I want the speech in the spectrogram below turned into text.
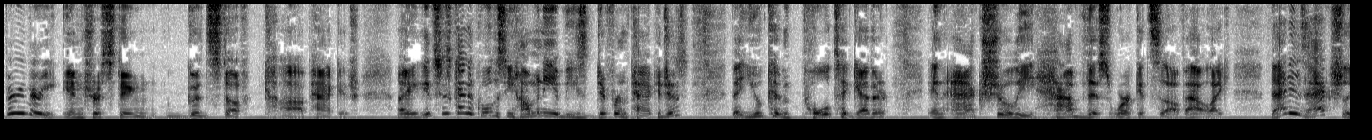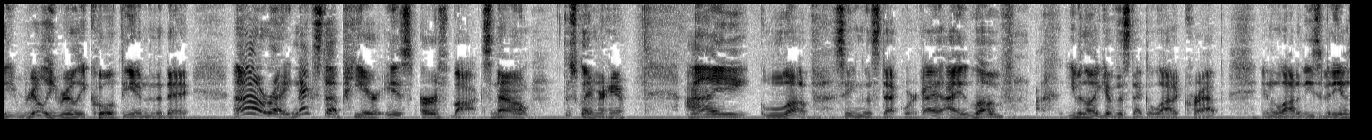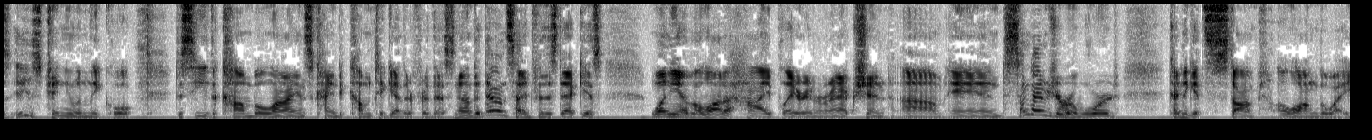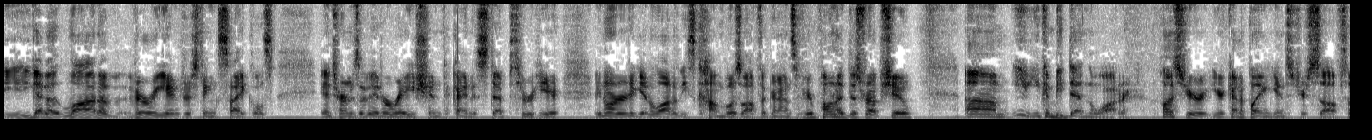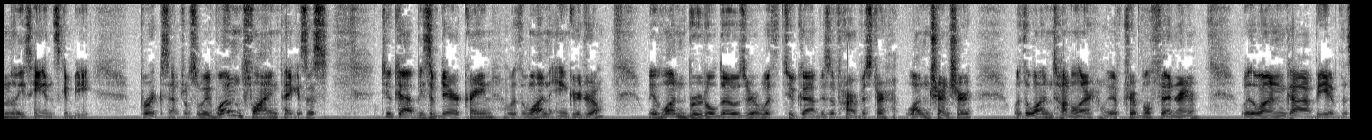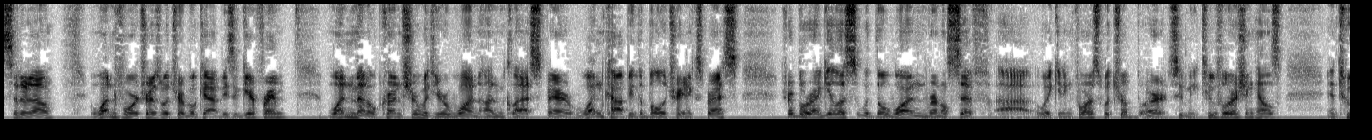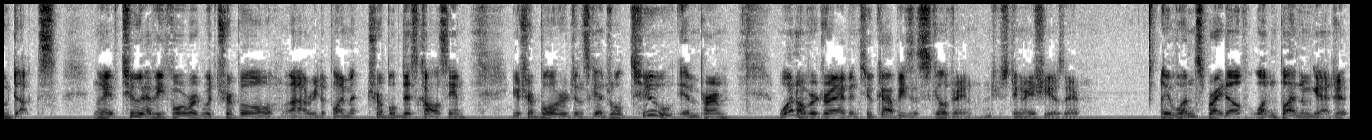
very, very interesting good stuff uh, package. Like, it's just kind of cool to see how many of these different packages that you can pull together and actually have this work itself out. Like, that is actually really, really cool at the end of the day. All right, next up here is Earthbox. Now, disclaimer here. I love seeing this deck work. I, I, love, even though I give this deck a lot of crap in a lot of these videos, it is genuinely cool to see the combo lines kind of come together for this. Now, the downside for this deck is, one, you have a lot of high player interaction, um, and sometimes your reward kind of gets stomped along the way. You get a lot of very interesting cycles in terms of iteration to kind of step through here in order to get a lot of these combos off the ground. So if your opponent disrupts you, um, you, you can be dead in the water. Plus, you're you're kind of playing against yourself. Some of these hands can be brick central. So we have one Flying Pegasus, two copies of Crane with one Anchor Drill. We have one Brutal Dozer with two copies of Harvester, one Trencher with one Tunneler. We have triple Fenrir with one copy of the Citadel, one Fortress with triple copies of Gearframe, one Metal Cruncher with your one unclassed spare, one copy of the Bullet Train Express, triple Regulus with the one Vernal Sith uh, Awakening Force with triple, or excuse me, two Flourishing Hills and two Ducks. We have two Heavy Forward with triple uh, redeployment, triple Disc your triple Urgent Schedule, two Imperm, one Overdrive, and two copies of Skill Drain. Interesting ratios there. We have one Sprite Elf, one Platinum Gadget,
